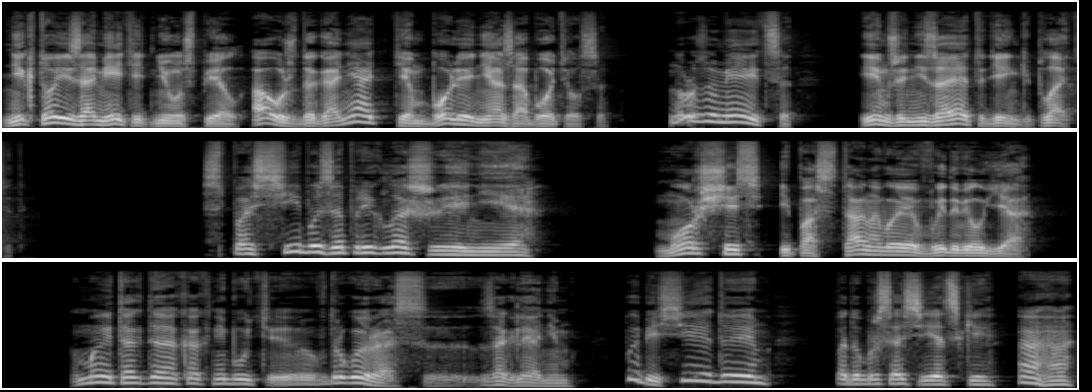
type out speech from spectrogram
никто и заметить не успел, а уж догонять тем более не озаботился. Ну, разумеется, им же не за это деньги платят. «Спасибо за приглашение», — морщась и постановая выдавил я. «Мы тогда как-нибудь э, в другой раз э, заглянем, побеседуем по-добрососедски. Ага,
